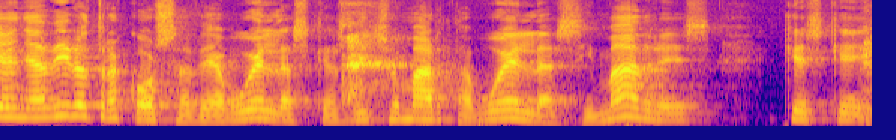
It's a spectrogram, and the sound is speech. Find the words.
añadir otra cosa de abuelas que has dicho Marta, abuelas y madres que es que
